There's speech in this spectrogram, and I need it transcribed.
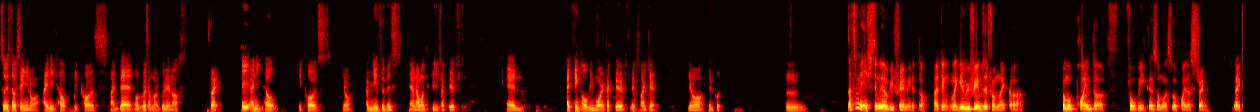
so instead of saying you know I need help because I'm bad or because I'm not good enough, it's like hey I need help because you know I'm new to this and I want to be effective, and I think I'll be more effective if I get your input. Mm. That's a very interesting way of reframing it, though. I think like it reframes it from like a from a point of for weakness almost to a point of strength. Like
